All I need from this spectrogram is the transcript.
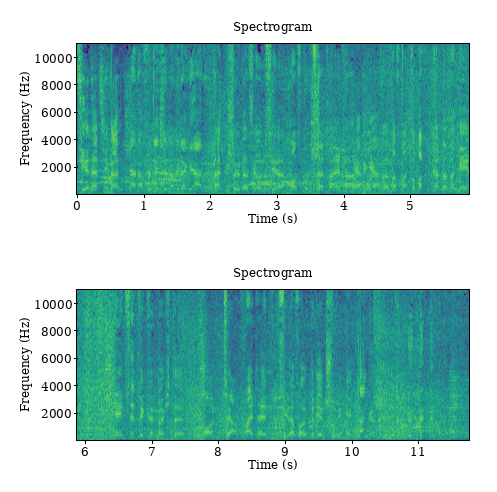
vielen herzlichen Dank. Ja, dafür nicht, immer wieder gerne. Dankeschön, dass Sie uns hier Auskunft erteilt haben gerne, gerne. und äh, was man so machen kann, wenn man Game, Games entwickeln möchte. Und ja, weiterhin viel Erfolg mit Ihren Studiengängen. Danke.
